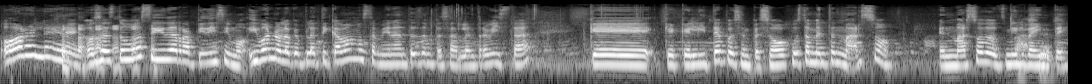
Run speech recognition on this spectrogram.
Órale, o sea, estuvo así de rapidísimo. Y bueno, lo que platicábamos también antes de empezar la entrevista, que, que Kelite pues empezó justamente en marzo, en marzo de 2020.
